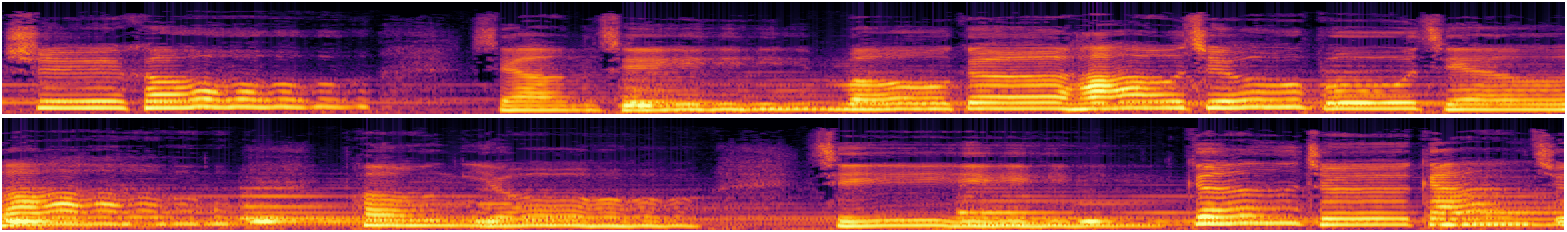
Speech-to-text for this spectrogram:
时候。想起某个好久不见老朋友，记忆跟着感觉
